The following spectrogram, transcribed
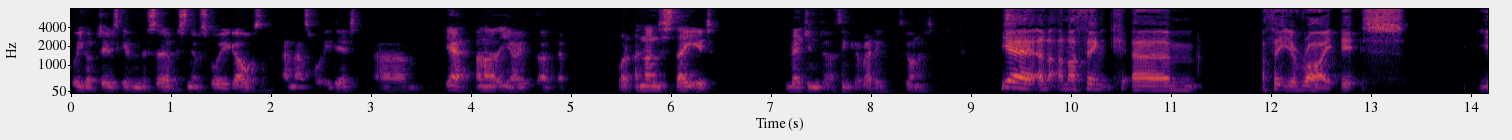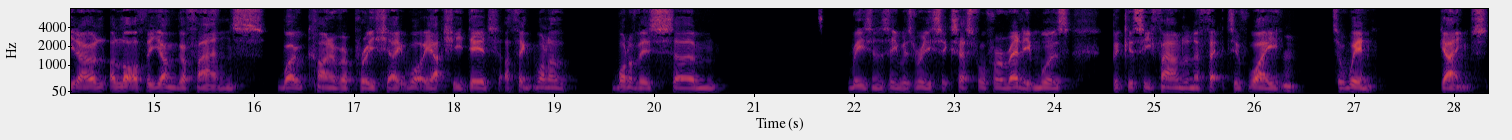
all you got to do is give him the service and he'll score your goals, and that's what he did. Um, yeah, and I, you know, what an understated legend, I think, at Reading, to be honest. Yeah, and and I think um, I think you're right. It's you know a, a lot of the younger fans won't kind of appreciate what he actually did. I think one of one of his um, reasons he was really successful for Reading was because he found an effective way mm. to win games.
